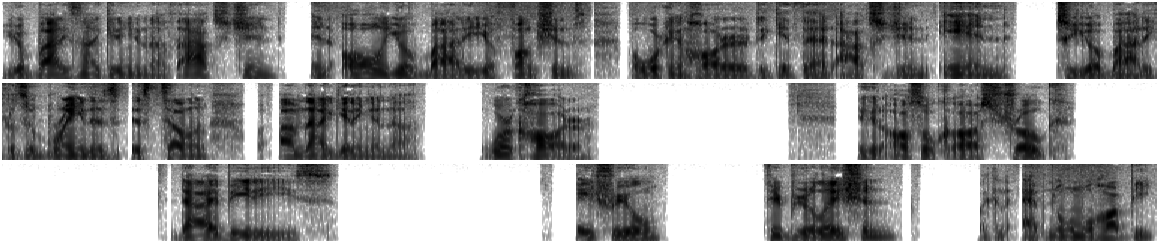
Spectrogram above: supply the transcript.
your body's not getting enough oxygen and all your body, your functions are working harder to get that oxygen in to your body because the brain is, is telling, I'm not getting enough. Work harder. It can also cause stroke, diabetes, atrial fibrillation, like an abnormal heartbeat,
